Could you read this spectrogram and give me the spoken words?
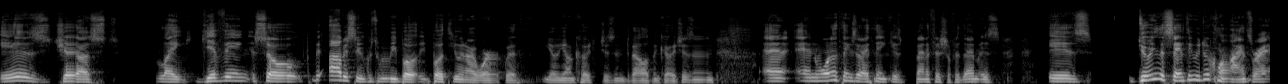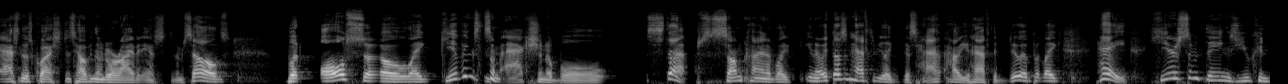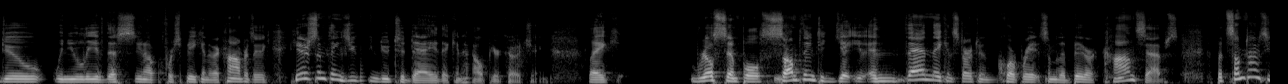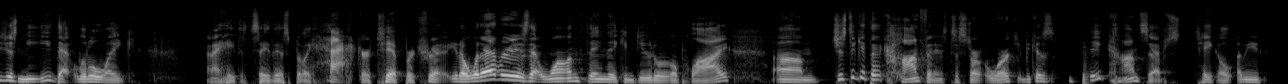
is just like giving. So obviously, because we both both you and I work with you know young coaches and developing coaches, and and and one of the things that I think is beneficial for them is is doing the same thing we do with clients, right? Asking those questions, helping them to arrive at answers themselves, but also like giving some actionable steps some kind of like you know it doesn't have to be like this ha- how you have to do it but like hey here's some things you can do when you leave this you know for speaking at a conference like here's some things you can do today that can help your coaching. Like real simple something to get you and then they can start to incorporate some of the bigger concepts but sometimes you just need that little like and I hate to say this, but like hack or tip or trick, you know, whatever it is that one thing they can do to apply um, just to get the confidence to start working because big concepts take a, I mean,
